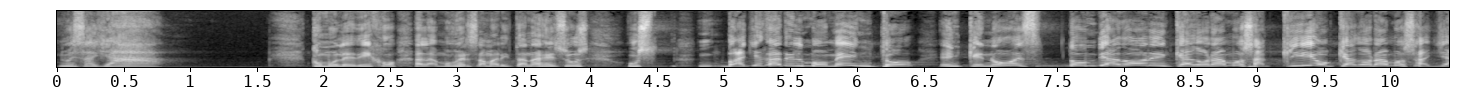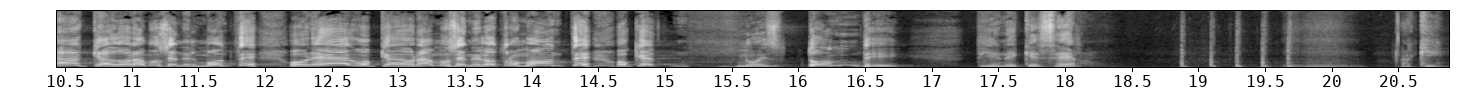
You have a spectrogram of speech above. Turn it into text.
No es allá. Como le dijo a la mujer samaritana Jesús, va a llegar el momento en que no es donde adoren, que adoramos aquí o que adoramos allá, que adoramos en el monte Oreo o que adoramos en el otro monte o que no es donde tiene que ser aquí.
